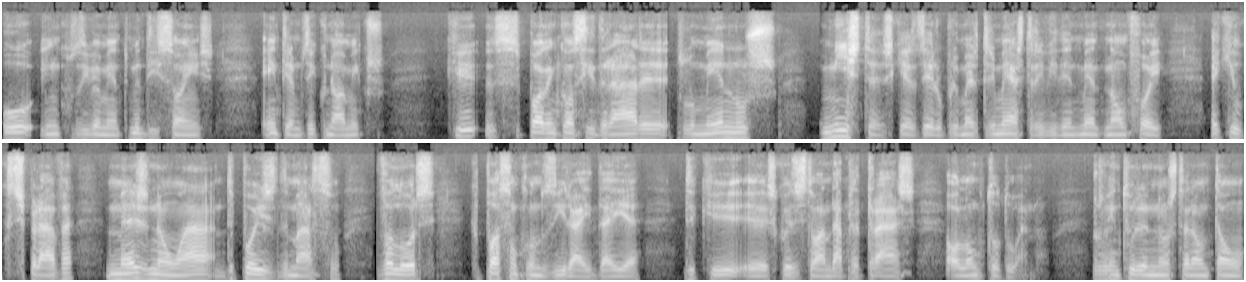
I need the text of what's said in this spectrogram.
ou, inclusivamente, medições em termos económicos que se podem considerar, eh, pelo menos, mistas. Quer dizer, o primeiro trimestre, evidentemente, não foi aquilo que se esperava, mas não há, depois de março, valores que possam conduzir à ideia de que eh, as coisas estão a andar para trás ao longo de todo o ano porventura não estarão tão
